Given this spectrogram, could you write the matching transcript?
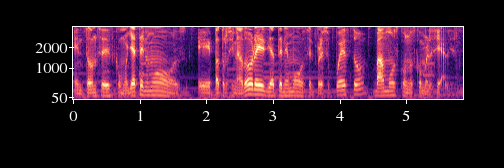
Entonces, como ya tenemos eh, patrocinadores, ya tenemos el presupuesto, vamos con los comerciales.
